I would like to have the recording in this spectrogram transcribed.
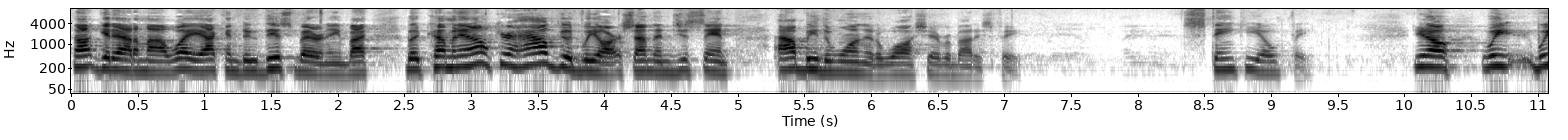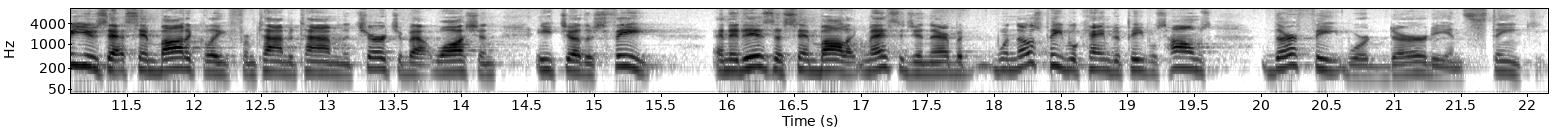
Not get out of my way, I can do this better than anybody. But coming in, I don't care how good we are at something, just saying, I'll be the one that'll wash everybody's feet. Stinky old feet. You know, we, we use that symbolically from time to time in the church about washing each other's feet. And it is a symbolic message in there, but when those people came to people's homes, their feet were dirty and stinky.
